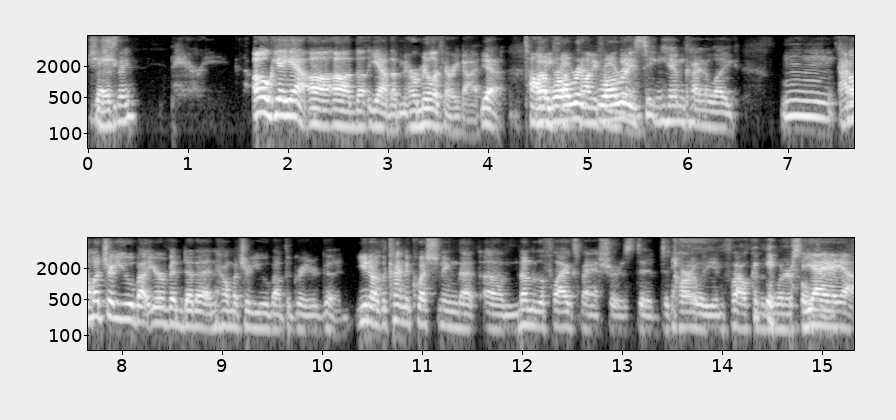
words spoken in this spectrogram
she that his shoot- name? Perry. Oh yeah, yeah. Uh, uh, the yeah, the her military guy. yeah Tommy. uh, we're from, already Tommy we're already game. seeing him kind of like mm, how much are you about your vendetta and how much are you about the greater good you know the kind of questioning that um none of the flag smashers did to Karli and falcon and the winter soldier Yeah, yeah, yeah.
